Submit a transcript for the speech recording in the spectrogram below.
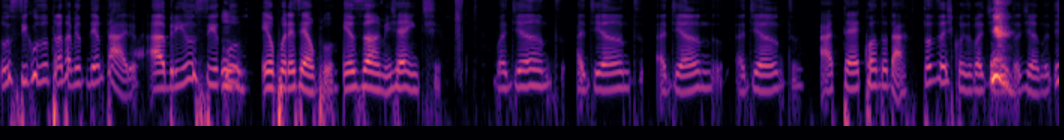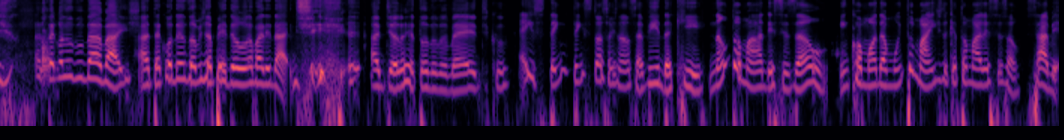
o ciclo do tratamento dentário. Abrir o ciclo. Uhum. Eu, por exemplo, exame, gente. Adiando, adiando, adiando, adiando. Até quando dá. Todas as coisas vou adiando, adiando, adiando. Até quando não dá mais. Até quando o exame já perdeu a validade. Adiando o retorno no médico. É isso. Tem, tem situações na nossa vida que não tomar a decisão incomoda muito mais do que tomar a decisão. Sabe?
